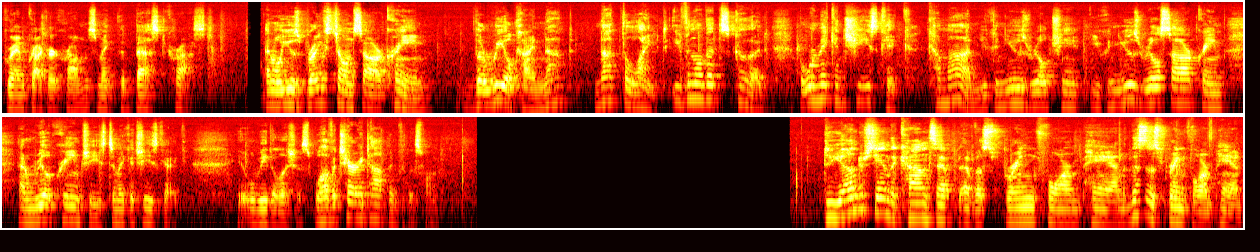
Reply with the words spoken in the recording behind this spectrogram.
graham cracker crumbs make the best crust. And we'll use Breakstone sour cream, the real kind, not not the light, even though that's good. But we're making cheesecake. Come on, you can use real. You can use real sour cream and real cream cheese to make a cheesecake. It will be delicious. We'll have a cherry topping for this one. Do you understand the concept of a springform pan? This is a springform pan.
